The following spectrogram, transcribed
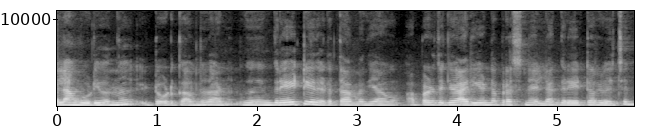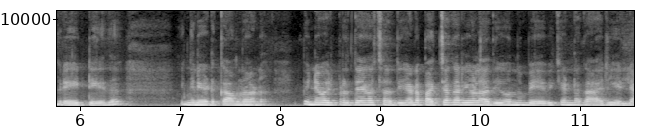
എല്ലാം കൂടി ഒന്ന് ഇട്ട് കൊടുക്കാവുന്നതാണ്. ഗ്രേറ്റ് ചെയ്തെടുത്താൽ മതിയാകും അപ്പോഴത്തേക്ക് അരിയേണ്ട പ്രശ്നമില്ല. ഗ്രേറ്റർ വെച്ച് ഗ്രേറ്റ് ചെയ്ത് ഇങ്ങനെ എടുക്കാവുന്നതാണ്. പിന്നെ ഒരു പ്രത്യേക ശ്രദ്ധിക്കേണ്ട പച്ചക്കറികൾ അധികം ഒന്നും വേവിക്കേണ്ട കാര്യമില്ല.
